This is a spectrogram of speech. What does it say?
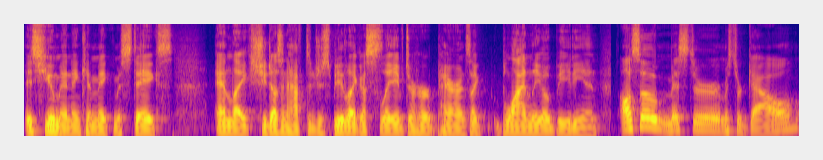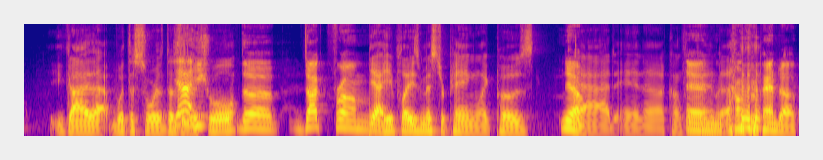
is human and can make mistakes and like she doesn't have to just be like a slave to her parents like blindly obedient also mr mr Gao the guy that with the sword that does yeah, the he- ritual the duck from yeah he plays mr ping like Po's Yeah. dad in uh kung fu and panda Kung Fu Panda.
